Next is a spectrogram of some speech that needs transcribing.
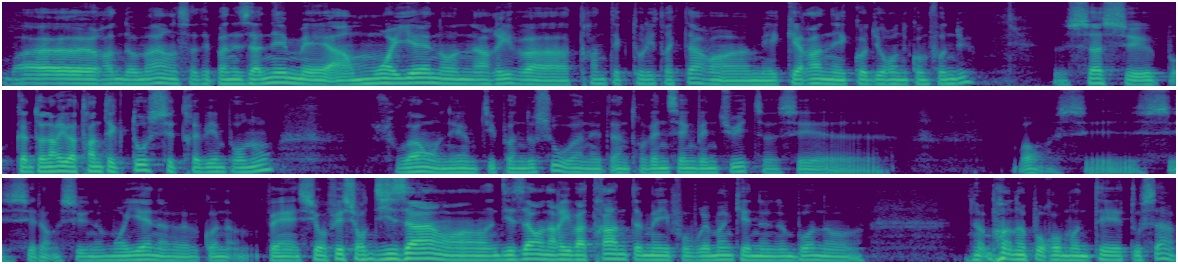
Bah, rendement, ça dépend des années, mais en moyenne, on arrive à 30 hectolitres hectares, hein, mais Kéran et Côte-du-Rhône confondus. Ça, quand on arrive à 30 hectos, c'est très bien pour nous. Souvent, on est un petit peu en dessous. Hein. On est entre 25 et 28. C'est euh, bon, une moyenne. Euh, si on fait sur 10 ans, 10 ans, on arrive à 30, mais il faut vraiment qu'il y ait une, bonne, une bonne pour remonter tout ça.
